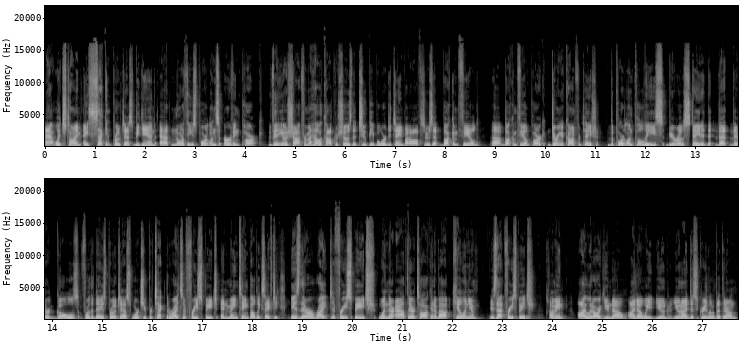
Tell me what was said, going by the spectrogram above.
at which time a second protest began at Northeast Portland's Irving Park. Video shot from a helicopter shows that two people were detained by officers at Buckman Field uh, Buckman Field Park during a confrontation. The Portland Police Bureau stated that, that their goals for the day's protests were to protect the rights of free speech and maintain public safety. Is there a right to free speech when they're out there talking about killing you? Is that free speech? I mean, I would argue no. I know we you you and I disagree a little bit there on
